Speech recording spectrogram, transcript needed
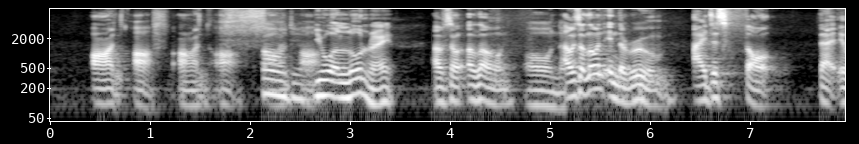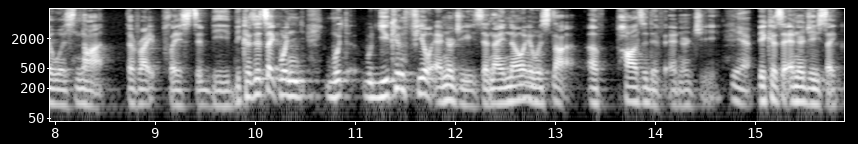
on, off, on, off. Oh, on, dear. off. You were alone, right? I was alone. Oh, no. I was alone in the room. I just felt that it was not the right place to be because it's like when, when you can feel energies, and I know it was not a positive energy. Yeah. Because the energy is like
